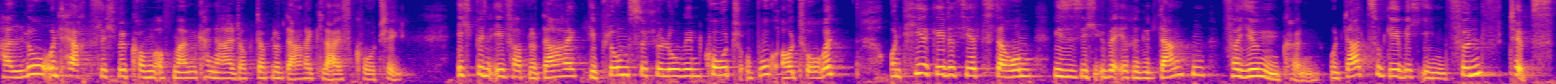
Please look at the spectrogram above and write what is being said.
Hallo und herzlich willkommen auf meinem Kanal Dr. Blodarek Life Coaching. Ich bin Eva Blodarek, Diplompsychologin, Coach und Buchautorin und hier geht es jetzt darum, wie Sie sich über Ihre Gedanken verjüngen können. Und dazu gebe ich Ihnen fünf Tipps.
